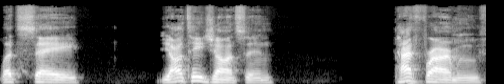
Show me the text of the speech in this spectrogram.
let's say, Diontae Johnson, Pat Freiermuth,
